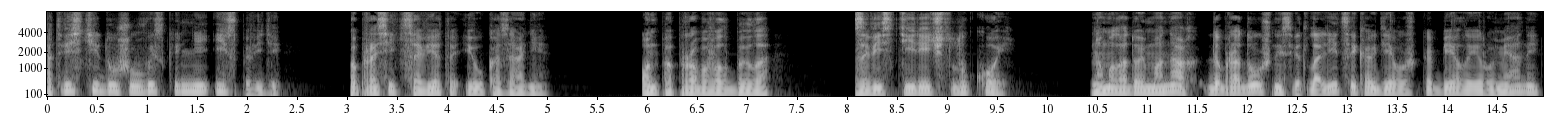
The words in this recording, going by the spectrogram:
отвести душу в искренней исповеди, попросить совета и указания. Он попробовал было завести речь с Лукой, но молодой монах, добродушный, светлолицый, как девушка, белый и румяный,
